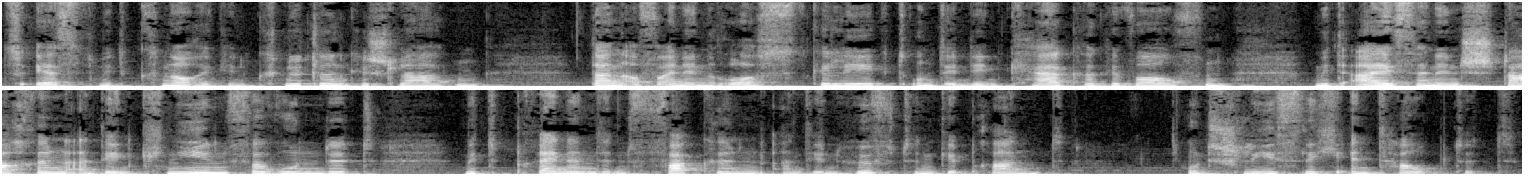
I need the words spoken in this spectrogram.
zuerst mit knorrigen Knütteln geschlagen, dann auf einen Rost gelegt und in den Kerker geworfen, mit eisernen Stacheln an den Knien verwundet, mit brennenden Fackeln an den Hüften gebrannt und schließlich enthauptet.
